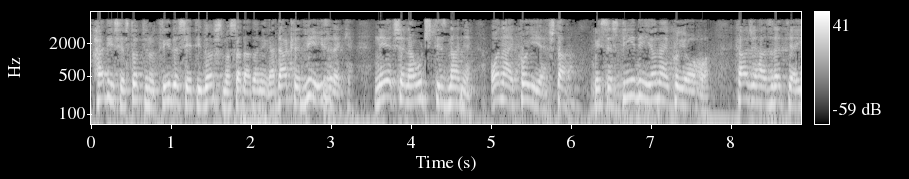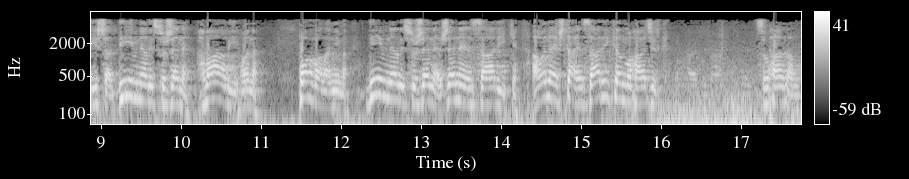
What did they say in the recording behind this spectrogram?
Hadis je 130 i došli smo sada do njega. Dakle, dvije izreke. Neće naučiti znanje. Onaj koji je, šta? Koji se stidi i onaj koji je ovo. Kaže Hazretija Iša, divne li su žene? Hvali ona. Pohvala njima. Divne li su žene? Žene ensarike. A ona je šta? Ensarika ili muhađirka? Subhanallah.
